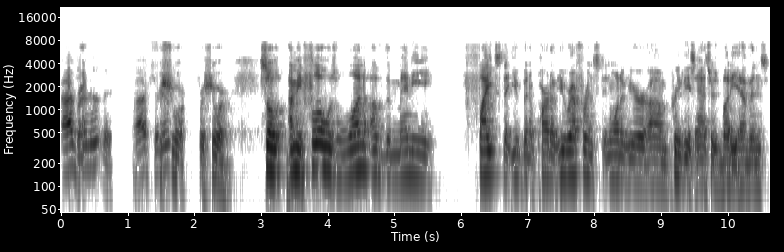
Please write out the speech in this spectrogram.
Absolutely. Absolutely. For sure, for sure. So, I mean, flow was one of the many fights that you've been a part of. You referenced in one of your um, previous answers, Buddy Evans,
